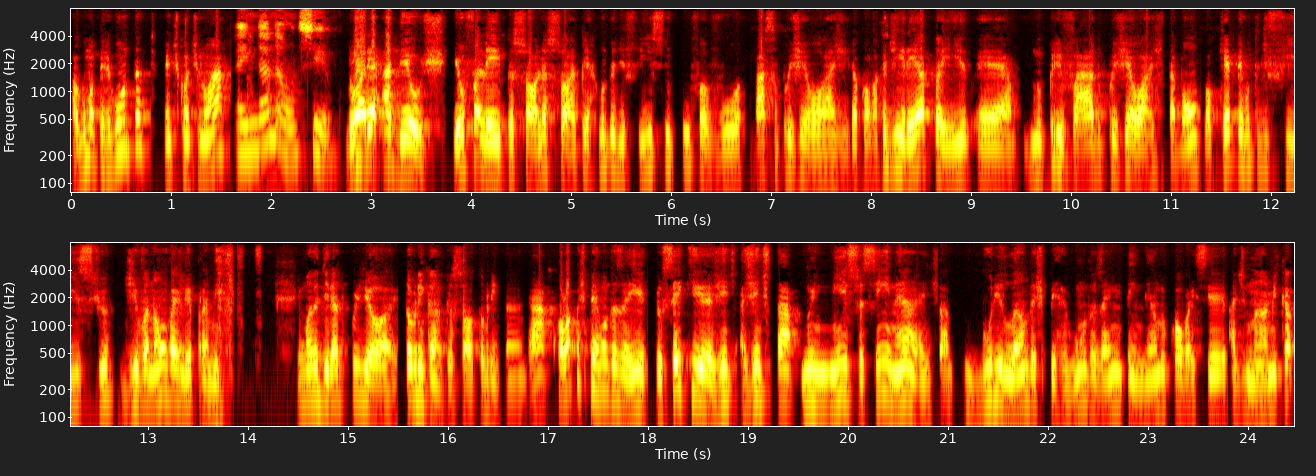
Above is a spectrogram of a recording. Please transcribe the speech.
Alguma pergunta? A gente continuar? Ainda não, Chico. Glória a Deus. Eu falei, pessoal, olha só, é pergunta difícil, por favor, passa para o George. Já coloca direto aí é, no privado para o George, tá bom? Qualquer pergunta difícil, Diva não vai ler para mim. e manda direto pro George. Tô brincando, pessoal, tô brincando. Tá? Coloca as perguntas aí. Eu sei que a gente, a gente tá no início, assim, né? A gente tá burilando as perguntas, ainda entendendo qual vai ser a dinâmica.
